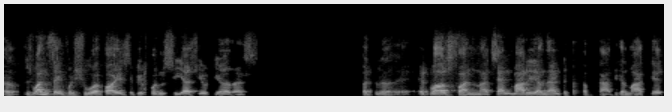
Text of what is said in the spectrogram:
Well, there's one thing for sure, boys, if you couldn't see us, you'd hear us. But uh, it was fun. I'd send Marian then to Cardigan Market,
